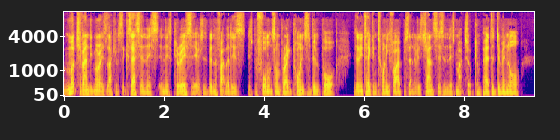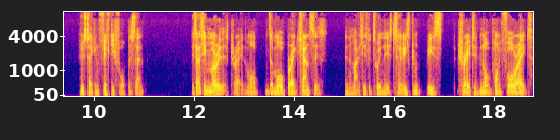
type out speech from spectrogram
much of Andy Murray's lack of success in this in this career series has been the fact that his his performance on break points has been poor. He's only taken 25% of his chances in this matchup compared to de Minaur, who's taken 54%. It's actually Murray that's created the more the more break chances in the matches between these two. He's he's created 0.48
